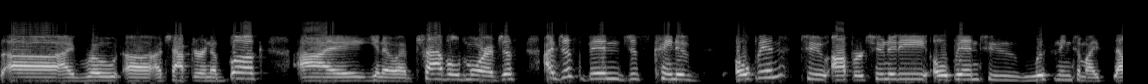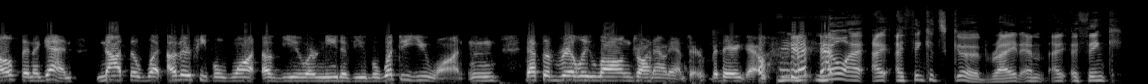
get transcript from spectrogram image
Uh, I wrote uh, a chapter in a book. I you know I've traveled more. I've just I've just been just kind of open to opportunity, open to listening to myself. And again, not the what other people want of you or need of you, but what do you want? And that's a really long, drawn out answer, but there you go. No, I, I, I think it's good, right? And I, I think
